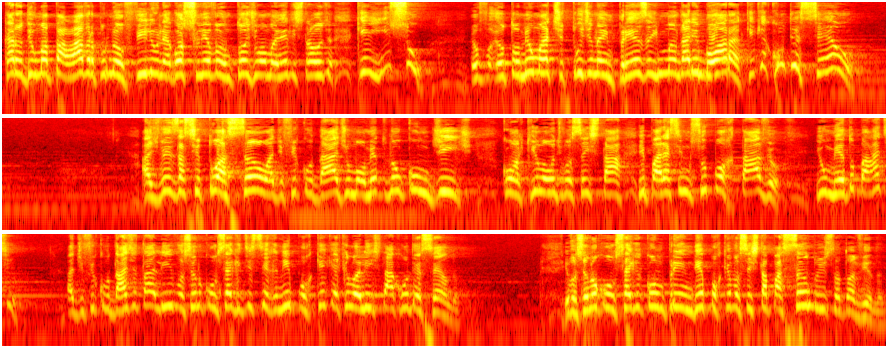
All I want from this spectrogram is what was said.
Cara, eu dei uma palavra para o meu filho e o negócio se levantou de uma maneira extraordinária. Que isso? Eu, eu tomei uma atitude na empresa e me mandaram embora. O que, que aconteceu? Às vezes a situação, a dificuldade, o momento não condiz com aquilo onde você está e parece insuportável. E o medo bate. A dificuldade está ali, você não consegue discernir por que, que aquilo ali está acontecendo. E você não consegue compreender por que você está passando isso na tua vida.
